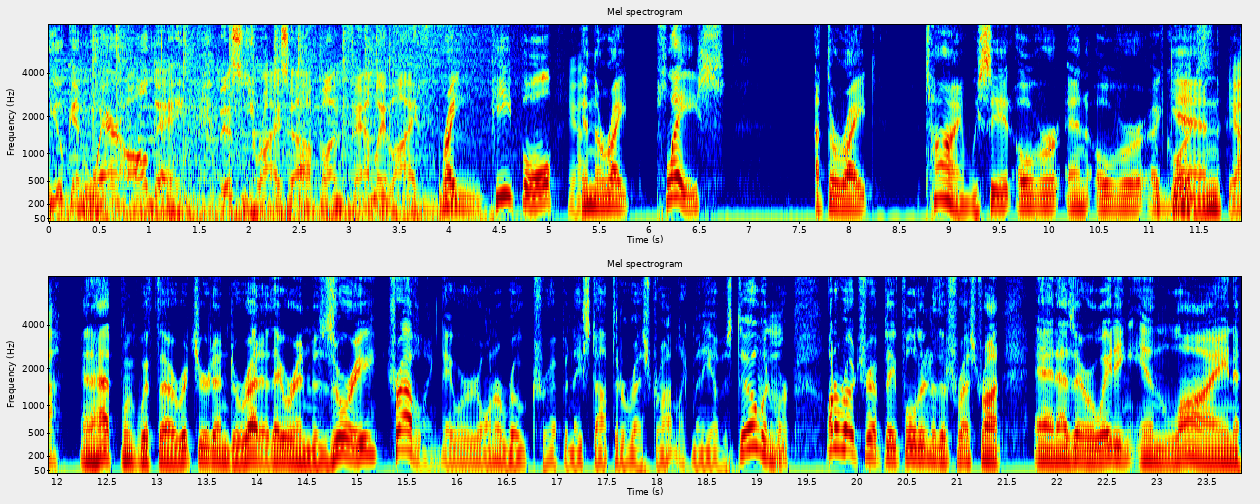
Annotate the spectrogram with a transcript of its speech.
you can wear all day. This is Rise Up on Family Life. right mm. people Yeah. in the right place at the right time. We see it over and over again. Yeah. And it happened with uh, Richard and Doretta. They were in Missouri traveling. They were on a road trip and they stopped at a restaurant, like many of us do when we're on a road trip. They pulled into this restaurant, and as they were waiting in line,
